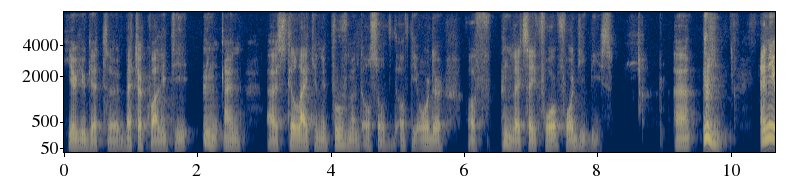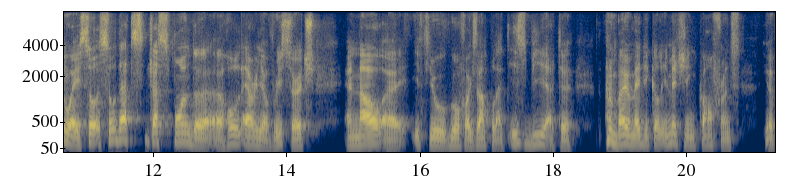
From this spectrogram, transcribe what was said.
here you get uh, better quality and uh, still like an improvement also of, of the order of, let's say, four, four dBs. Anyway, so, so that's just spawned a, a, whole area of research. And now uh, if you go, for example, at ISBI, at a biomedical imaging conference, you have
